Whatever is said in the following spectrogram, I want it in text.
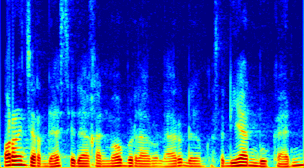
Orang cerdas tidak akan mau berlarut-larut dalam kesedihan, bukan?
